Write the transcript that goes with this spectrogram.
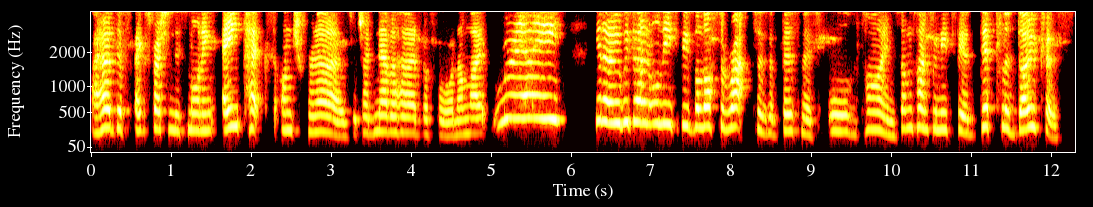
I heard the expression this morning, apex entrepreneurs, which I'd never heard before. And I'm like, really? You know, we don't all need to be velociraptors of business all the time. Sometimes we need to be a diplodocus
